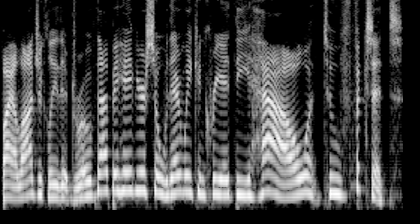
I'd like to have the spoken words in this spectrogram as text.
biologically that drove that behavior. So then we can create the how to fix it.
